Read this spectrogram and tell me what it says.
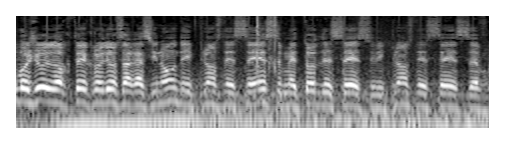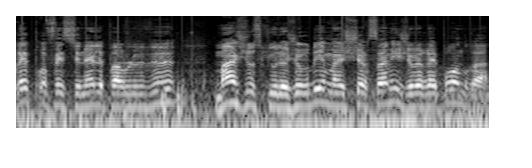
bonjour, docteur Claudio Saracino d'Hypnose DCS, méthode DCS. L'hypnose DCS, vrai professionnel par le vœu majuscule. Aujourd'hui, mes chers amis, je vais répondre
